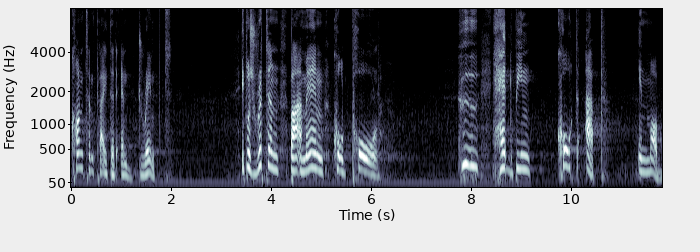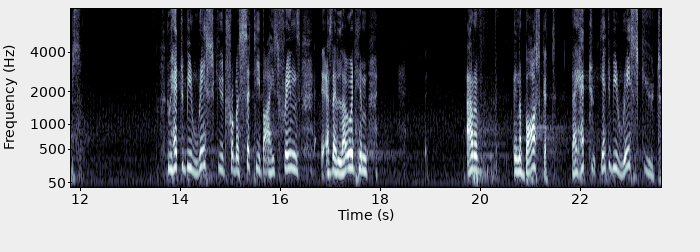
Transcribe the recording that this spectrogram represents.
contemplated and dreamt. It was written by a man called Paul, who had been caught up in mobs, who had to be rescued from a city by his friends as they lowered him out of in a basket. They had to, he had to be rescued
